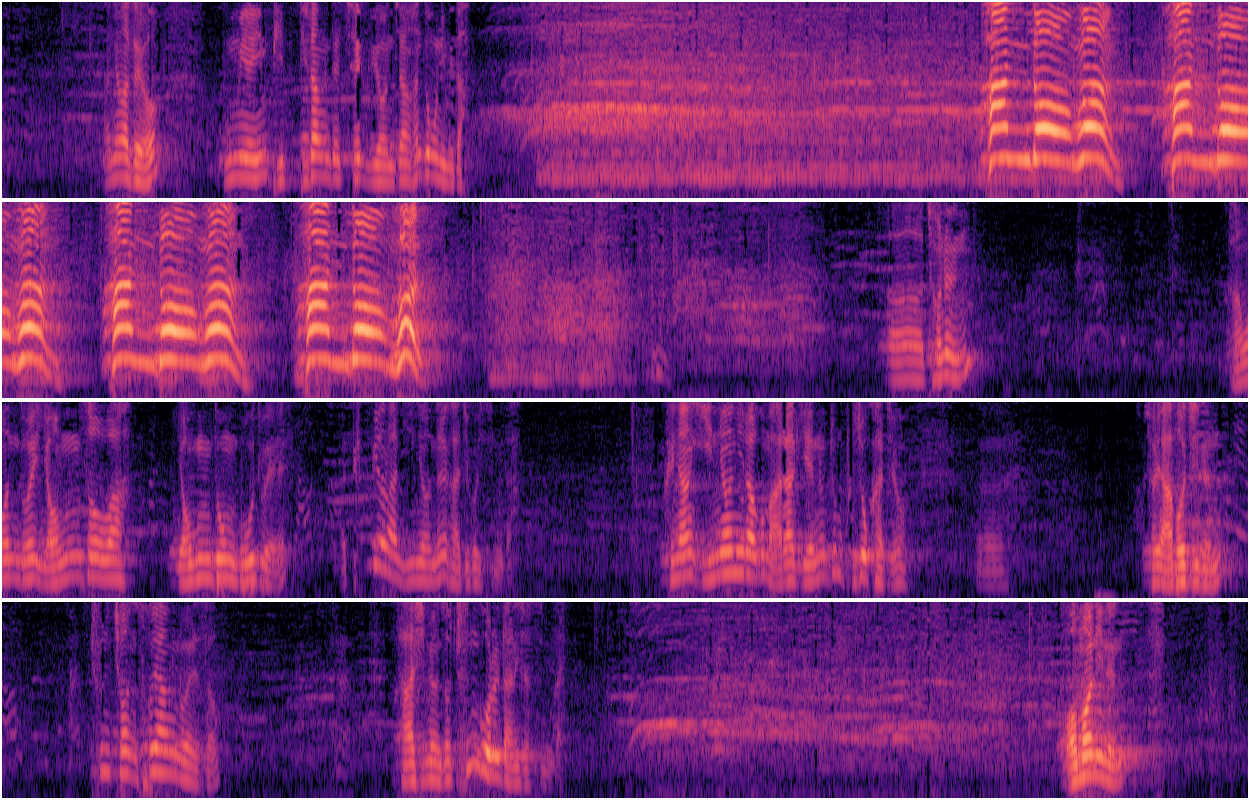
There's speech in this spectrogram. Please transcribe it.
안녕하세요. 국민의힘 비, 비상대책위원장 한동훈입니다. 한동훈, 한동훈, 한동훈, 한동훈. 어, 저는 강원도의 영서와 영동 모두에 특별한 인연을 가지고 있습니다. 그냥 인연이라고 말하기에는 좀 부족하죠. 어, 저희 아버지는 춘천 소양로에서 사시면서 춘고를 다니셨습니다. 어머니는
